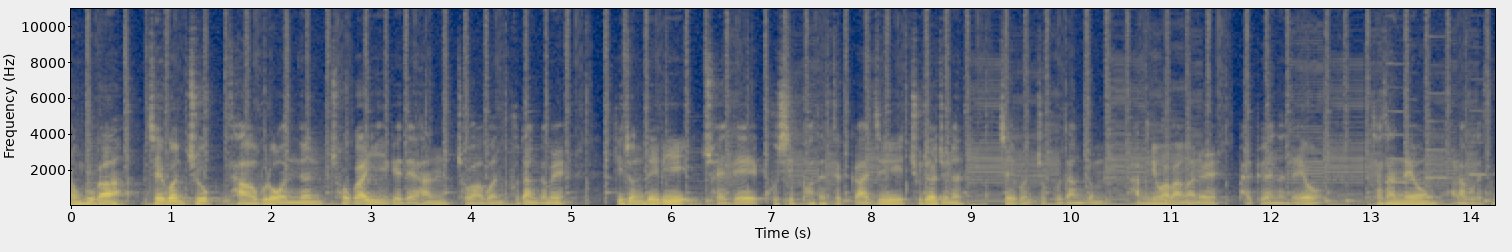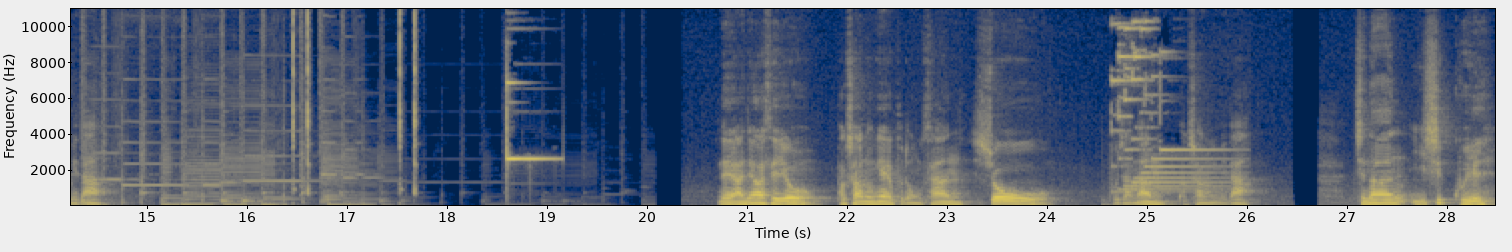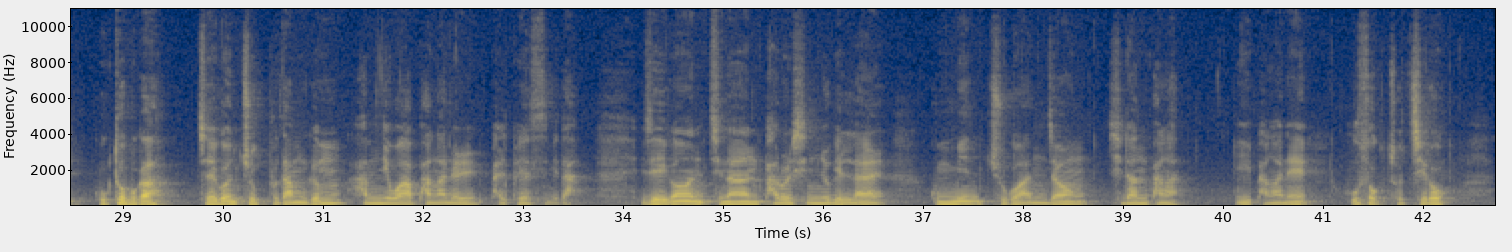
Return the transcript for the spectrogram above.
정부가 재건축 사업으로 얻는 초과 이익에 대한 조합원 부담금을 기존 대비 최대 90%까지 줄여주는 재건축 부담금 합리화 방안을 발표했는데요. 자세한 내용 알아보겠습니다. 네, 안녕하세요. 박찬웅의 부동산 쇼 부자남 박찬웅입니다. 지난 29일 국토부가 재건축 부담금 합리화 방안을 발표했습니다. 이제 이건 지난 8월 16일 날 국민 주거 안정 실현 방안 이 방안의 후속 조치로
